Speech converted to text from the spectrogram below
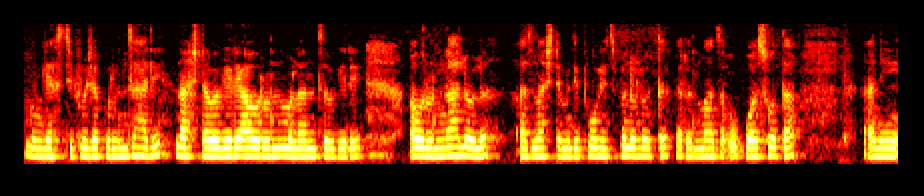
मग गॅसची पूजा करून झाली. नाश्ता वगैरे आवरून मुलांचं वगैरे आवरून घालवलं. आज नाश्त्यामध्ये पोहेच बनवलं होतं कारण माझा उपवास होता. आणि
